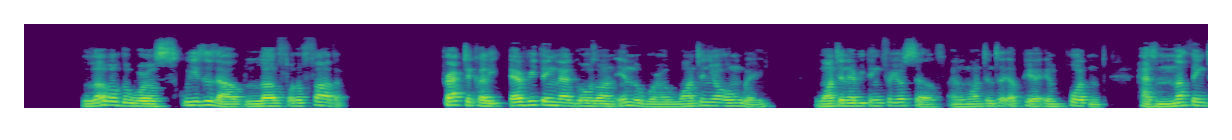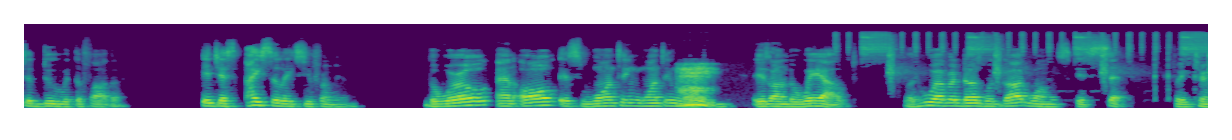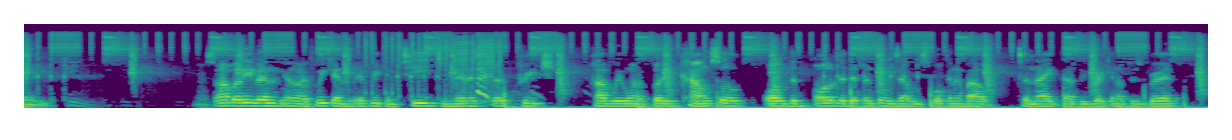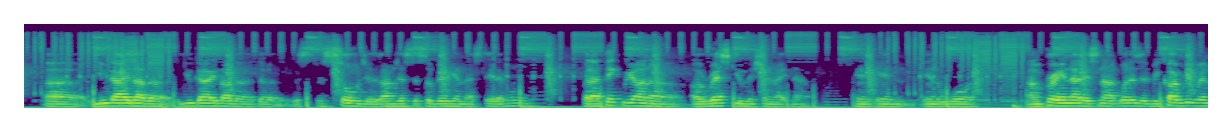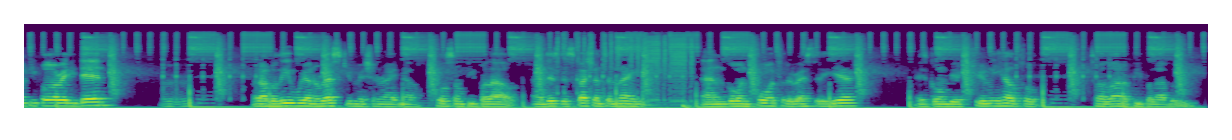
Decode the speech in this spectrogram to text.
Love of the world squeezes out love for the Father. Practically everything that goes on in the world, wanting your own way, wanting everything for yourself, and wanting to appear important, has nothing to do with the Father. It just isolates you from Him. The world and all its wanting, wanting, wanting is on the way out. But whoever does what God wants is set for eternity. So I'm believing, you know, if we can, if we can teach, minister, preach, however we want to put it, counsel, all of the, all of the different things that we've spoken about tonight as we breaking up this bread. Uh, you guys are the, you guys are the, the, the, the soldiers. I'm just a civilian that stayed at home. But I think we're on a, a rescue mission right now in, in, in the war. I'm praying that it's not, what is it, recovery when people already dead? But I believe we're on a rescue mission right now, pull some people out. And this discussion tonight and going forward for the rest of the year is going to be extremely helpful to a lot of people, I believe.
